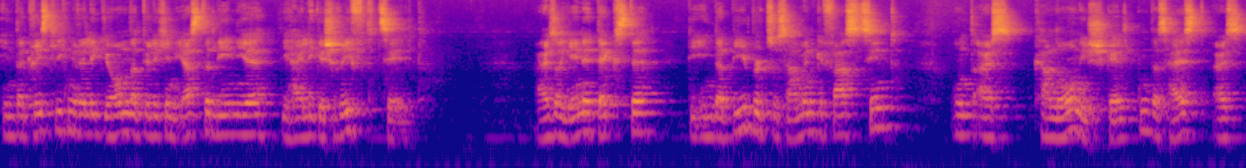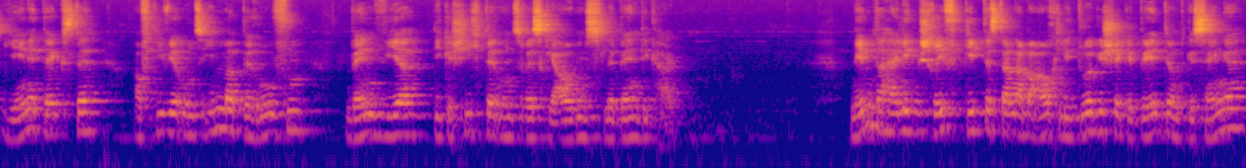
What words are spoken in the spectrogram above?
in der christlichen Religion natürlich in erster Linie die Heilige Schrift zählt. Also jene Texte, die in der Bibel zusammengefasst sind und als kanonisch gelten, das heißt als jene Texte, auf die wir uns immer berufen, wenn wir die Geschichte unseres Glaubens lebendig halten. Neben der Heiligen Schrift gibt es dann aber auch liturgische Gebete und Gesänge,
